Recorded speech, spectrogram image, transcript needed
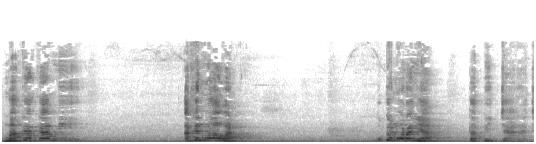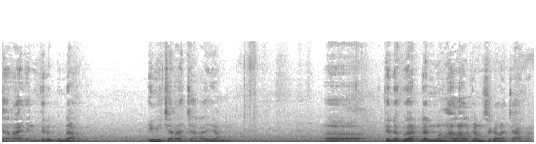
maka kami akan melawan. Bukan orangnya, tapi cara-cara yang tidak benar. Ini cara-cara yang eh, tidak benar dan menghalalkan segala cara.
